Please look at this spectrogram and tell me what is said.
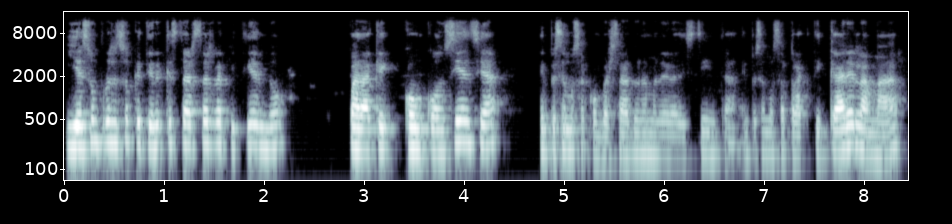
Y es un proceso que tiene que estarse repitiendo para que con conciencia empecemos a conversar de una manera distinta, empecemos a practicar el amar,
